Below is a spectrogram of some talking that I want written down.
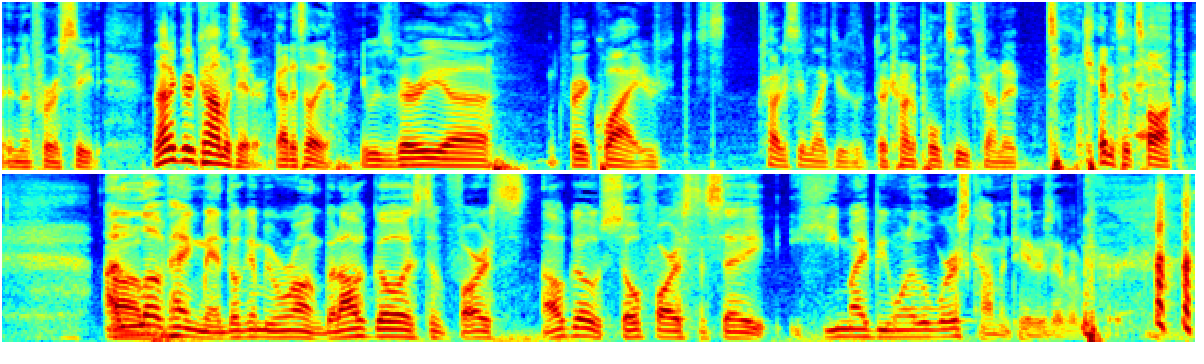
in the first seat. Not a good commentator, got to tell you. He was very uh, very quiet. He was trying to seem like he was. They're trying to pull teeth, trying to get him to talk. I Um, love Hangman. Don't get me wrong, but I'll go as to far as I'll go so far as to say he might be one of the worst commentators I've ever heard.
